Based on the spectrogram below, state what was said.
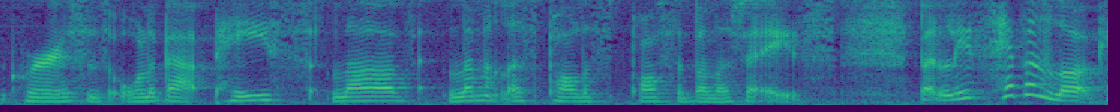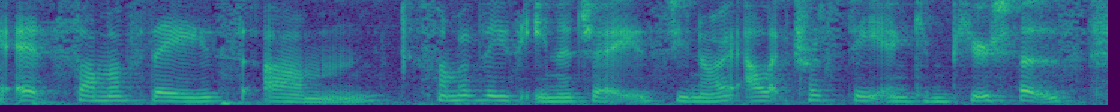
Aquarius is all about peace, love, limitless possibilities. But let's have a look at some of these um, some of these energies. You know, electricity and computers.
